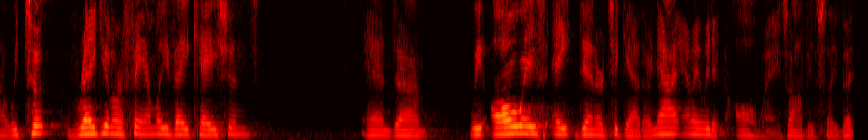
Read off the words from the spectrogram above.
Uh, we took regular family vacations, and um, we always ate dinner together. Now, I mean, we didn't always, obviously, but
